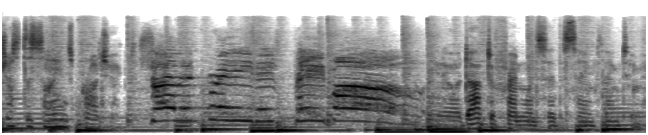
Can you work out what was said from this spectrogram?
just a science project. Soylent Green is people! You know, a doctor friend once said the same thing to me.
